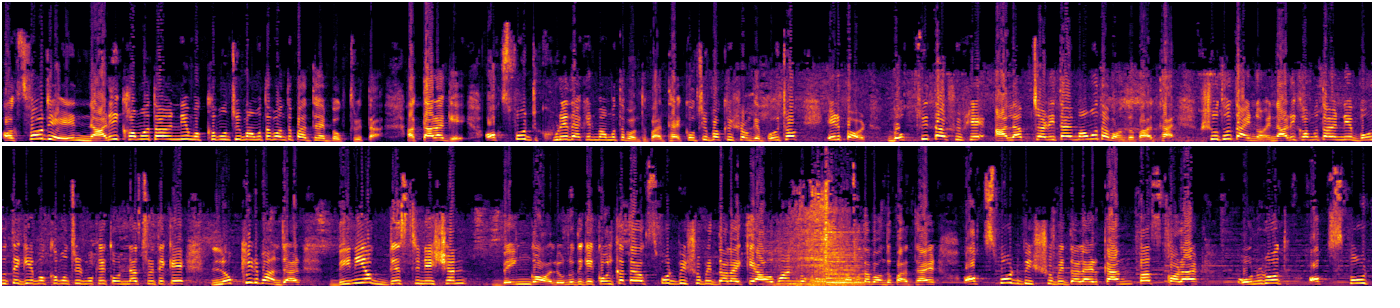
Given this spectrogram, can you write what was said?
অক্সফোর্ডের নারী ক্ষমতায়ন নিয়ে মুখ্যমন্ত্রী মমতা বন্দ্যোপাধ্যায়ের বক্তৃতা। আর তার আগে অক্সফোর্ড ঘুরে দেখেন মমতা বন্দ্যোপাধ্যায়। কর্তৃপক্ষের সঙ্গে বৈঠক। এরপর বক্তৃতা শেষে আলাপচারিতায় মমতা বন্দ্যোপাধ্যায়। শুধু তাই নয়, নারী ক্ষমতায়ন নিয়ে বলতে গিয়ে মুখ্যমন্ত্রীর মুখে কন্যাশ্রী থেকে লক্ষ্মীর ভাণ্ডার, বিনিয়োগ ডেস্টিনেশন, বেঙ্গল। অন্যদিকে কলকাতায় অক্সফোর্ড বিশ্ববিদ্যালয়কে আহ্বান মুখ্যমন্ত্রী মমতা বন্দ্যোপাধ্যায়ের। অক্সফোর্ড বিশ্ববিদ্যালয়ের ক্যাম্পাস করার অনুরোধ অক্সফোর্ড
